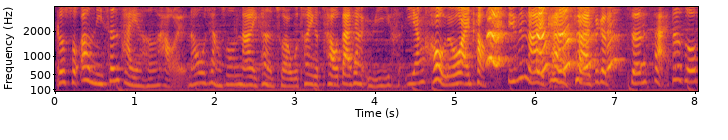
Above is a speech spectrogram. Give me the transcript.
就说哦你身材也很好哎。然后我就想说哪里看得出来？我穿一个超大像雨衣一样厚的外套，你是哪里看得出来这个身材？他就说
